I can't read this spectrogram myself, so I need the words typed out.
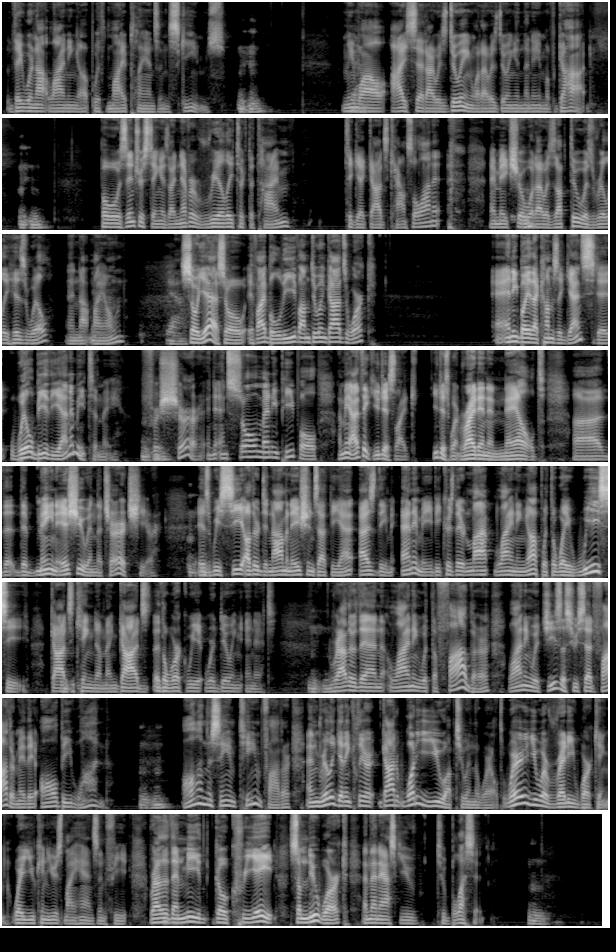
they were not lining up with my plans and schemes? Mm-hmm. Meanwhile, yeah. I said I was doing what I was doing in the name of God. Mm-hmm. But what was interesting is I never really took the time to get God's counsel on it and make sure mm-hmm. what I was up to was really his will and not yeah. my own. Yeah. So yeah, so if I believe I'm doing God's work, anybody that comes against it will be the enemy to me. Mm-hmm. For sure. And and so many people, I mean, I think you just like you just went right in and nailed uh, the the main issue in the church here mm-hmm. is we see other denominations at the as the enemy because they're not lining up with the way we see God's mm-hmm. kingdom and God's the work we, we're doing in it. Mm-hmm. Rather than lining with the Father, lining with Jesus, who said, Father, may they all be one. All on the same team, Father, and really getting clear God, what are you up to in the world? Where are you already working where you can use my hands and feet rather than me go create some new work and then ask you to bless it? Mm.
